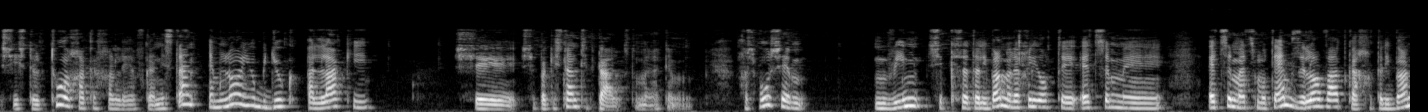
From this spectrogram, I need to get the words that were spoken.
שהשתלטו אחר כך על אפגניסטן, הם לא היו בדיוק הלאקי ש... שפקיסטן ציפתה לו. זאת אומרת, הם חשבו שהם מביאים, שכשהטליבן הולך להיות אה, עצם, אה, עצם מעצמותיהם, זה לא עבד ככה. טליבן,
